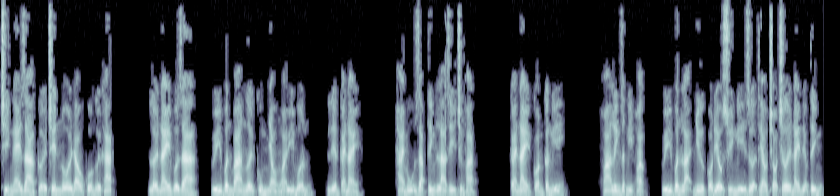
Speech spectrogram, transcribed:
chỉ nghe ra cười trên nôi đau của người khác. Lời này vừa ra quý vân ba người cùng nhau ngoài ý muốn, liền cái này. Hái mũ giáp tính là gì trừng phạt? Cái này còn cần nghĩ. Hoa linh rất nghi hoặc, quý vân lại như có điều suy nghĩ dựa theo trò chơi này liệu tính,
